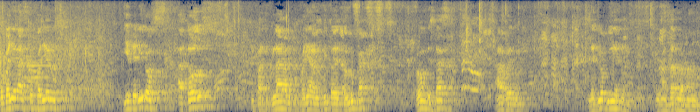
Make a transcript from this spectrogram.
Compañeras, compañeros, bienvenidos a todos, en particular a mi compañera Lupita de Toluca. ¿Dónde estás? Ah, bueno, le dio miedo levantar la mano.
